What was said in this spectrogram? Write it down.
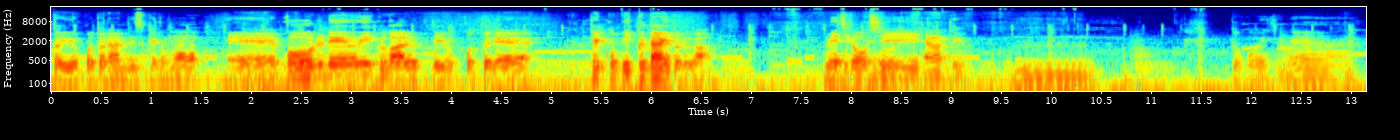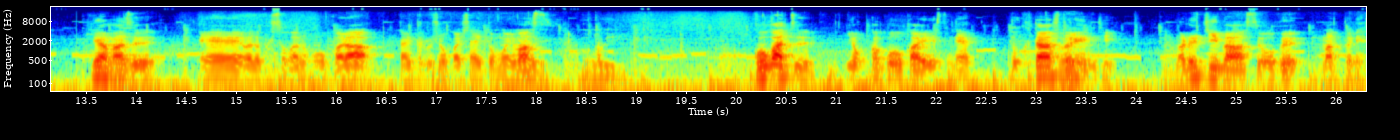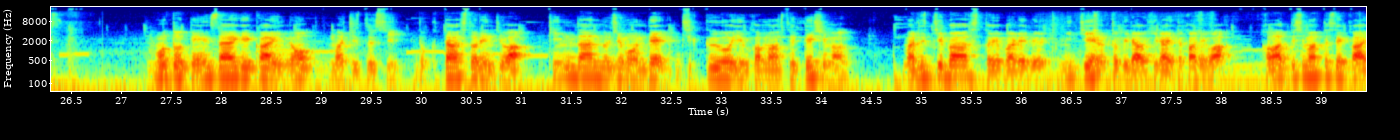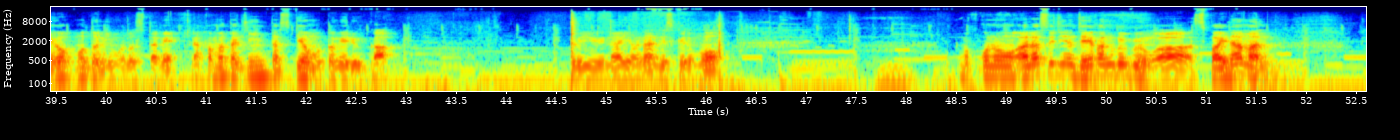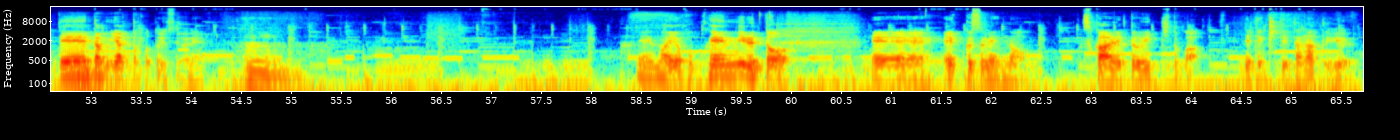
ということなんですけども、えーゴールデンウィークがあるっていうことで結構ビッグタイトルが目白押しだなといううんところですね。ではまず、えー私曽我の方からタイトルを紹介したい。と思い。ます、おい。5月4日公開ですね。ドクター・ストレンジ、マルチバース・オブ・マットネス。元天才外科医の魔術師、ドクター・ストレンジは禁断の呪文で時空を歪ませてしまう。マルチバースと呼ばれる未知への扉を開いた彼は、変わってしまった世界を元に戻すため、仲間たちに助けを求めるが、という内容なんですけども、まあ、このあらすじの前半の部分はスパイダーマンで多分やったことですよね。うん。でまあ予告編見ると、えー、X メンのスカーレット・ウィッチとか出てきてたなという、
